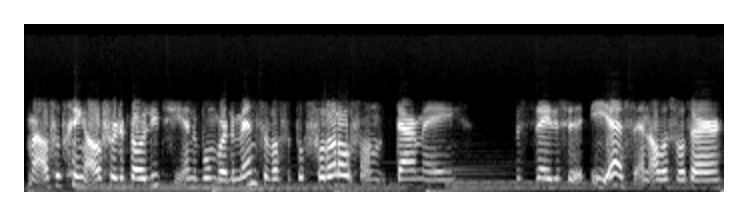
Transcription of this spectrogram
Maar als het ging over de coalitie en de bombardementen was het toch vooral van daarmee bestreden ze IS en alles wat er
